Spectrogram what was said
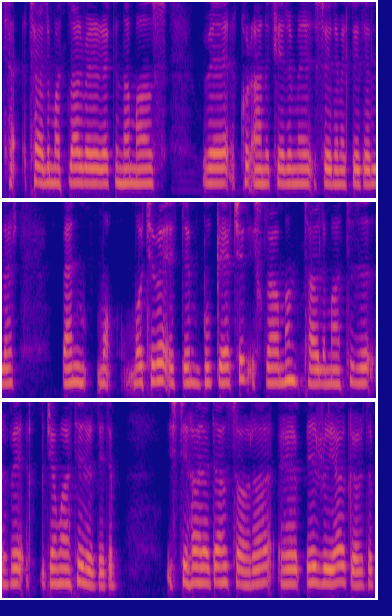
ta- talimatlar vererek namaz ve Kur'an-ı Kerim'i söylemektedirler. Ben mo- motive ettim. Bu gerçek İslam'ın talimatı ve cemaatidir dedim. İstihareden sonra e, bir rüya gördüm.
